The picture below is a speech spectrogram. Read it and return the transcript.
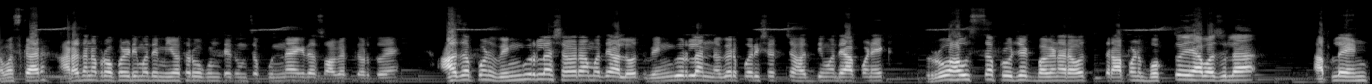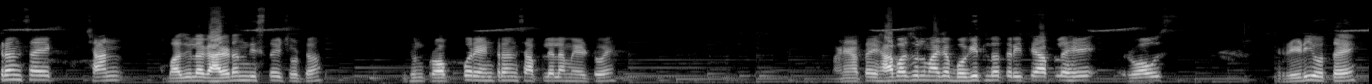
नमस्कार. आराधना प्रॉपर्टीमध्ये मी अथर्व गुंटे तुमचं पुन्हा एकदा स्वागत करतोय. आज आपण वेंगुर्ला शहरामध्ये आलोत. वेंगुर्ला नगर परिषदच्या हद्दीमध्ये आपण एक रो हाऊसचा प्रोजेक्ट बघणार आहोत. तर आपण बघतोय ह्या बाजूला आपलं एंट्रन्स आहे. एक छान बाजूला गार्डन दिसतंय छोटं. इथून प्रॉपर एंट्रन्स आपल्याला मिळतोय. आणि आता ह्या बाजूला माझ्या बघितलं तर इथे आपलं हे रो हाऊस रेडी होत आहे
